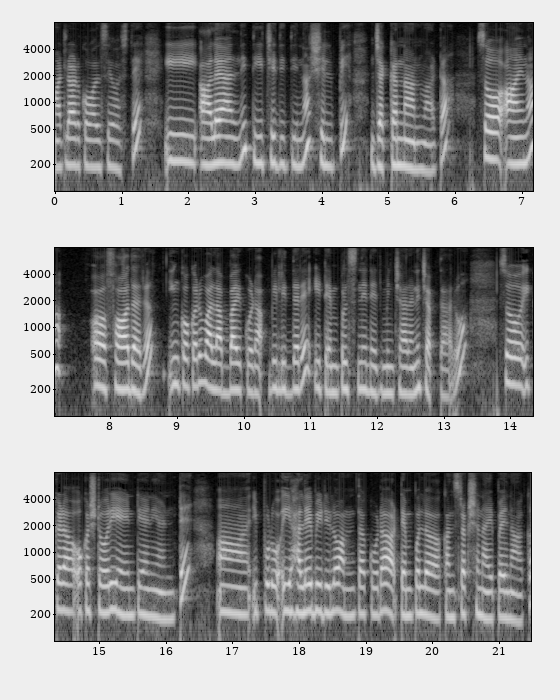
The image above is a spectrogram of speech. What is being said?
మాట్లాడుకోవాల్సి వస్తే ఈ ఆలయాల్ని తీర్చిదిద్దిన శిల్పి జక్కన్న అన్నమాట. సో ఆయన ఫాదర్ ఇంకొకరు వాళ్ళ అబ్బాయి కూడా వీళ్ళిద్దరే ఈ టెంపుల్స్ని నిర్మించారని చెప్తారు. సో ఇక్కడ ఒక స్టోరీ ఏంటి అని అంటే ఇప్పుడు ఈ హలేబీడిలో అంతా కూడా టెంపుల్ కన్స్ట్రక్షన్ అయిపోయినాక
